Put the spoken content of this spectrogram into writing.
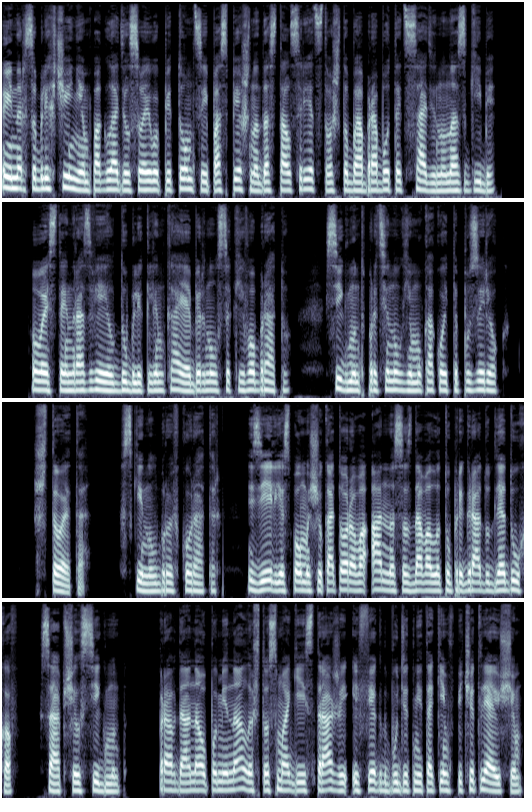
Эйнар с облегчением погладил своего питомца и поспешно достал средства, чтобы обработать ссадину на сгибе. Вестейн развеял дубли клинка и обернулся к его брату. Сигмунд протянул ему какой-то пузырек. «Что это?» — вскинул бровь куратор. «Зелье, с помощью которого Анна создавала ту преграду для духов», — сообщил Сигмунд. Правда, она упоминала, что с магией стражей эффект будет не таким впечатляющим.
